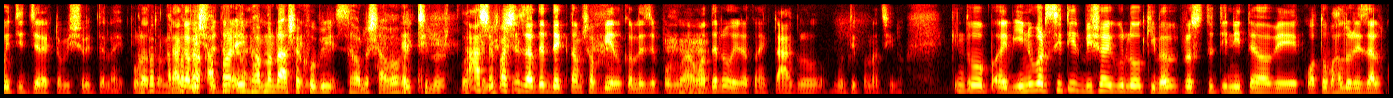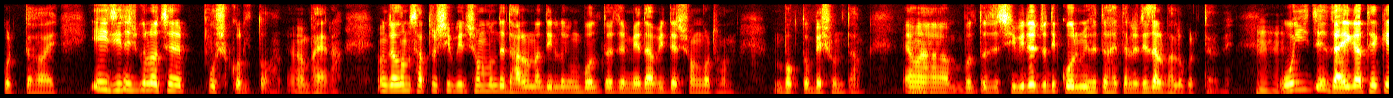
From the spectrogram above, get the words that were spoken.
ঐতিহ্যের একটা বিশ্ববিদ্যালয় পুরাতন। ঢাকা বিশ্ববিদ্যালয় এই ভাবনাটা আসা খুবই তাহলে স্বাভাবিক ছিল আশেপাশে যাদের দেখতাম সব বিএল কলেজে পড়ব হ্যাঁ। আমাদেরও এরকম একটা আগ্রহ উদ্দীপনা ছিল। কিন্তু ইউনিভার্সিটির বিষয়গুলো কীভাবে প্রস্তুতি নিতে হবে কত ভালো রেজাল্ট করতে হয় এই জিনিসগুলো হচ্ছে পুশ করতো ভাইয়েরা। এবং যখন ছাত্র শিবির সম্বন্ধে ধারণা দিল এবং বলতো যে মেধাবীদের সংগঠন বক্তব্যে শুনতাম বলতো যে শিবিরের যদি কর্মী হতে হয় তাহলে রেজাল্ট ভালো করতে হবে। ওই যে জায়গা থেকে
